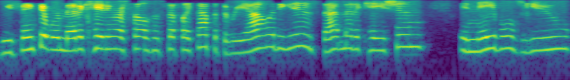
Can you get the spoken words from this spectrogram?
We think that we're medicating ourselves and stuff like that, but the reality is that medication enables you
